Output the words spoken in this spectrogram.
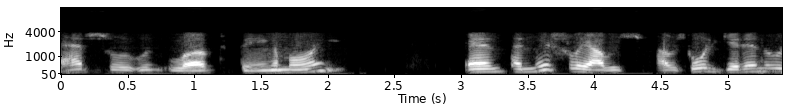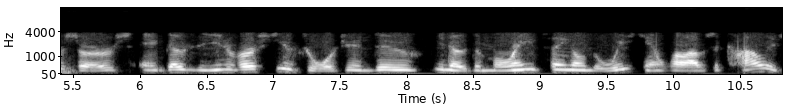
absolutely loved being a Marine. And initially, I was I was going to get in the reserves and go to the University of Georgia and do you know the Marine thing on the weekend while I was a college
